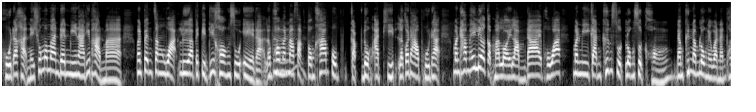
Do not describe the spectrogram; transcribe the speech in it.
พุธอะค่ะ ในช่วงประมาณเดือนมีนาที่ผ่านมา มันเป็นจังหวะเรือไปติดที่คลองซูเอตอะแล้วพอมันมาฝั่งตรงข้ามปุ๊บกับดวงอาทิตย์ แล้วก็ดาวพุธอะมันทำให้เรือกลับมาลอยลำได้ เพราะว่า มันมีการขึ้นสุดลงสุดของน้ำขึ้นน้ำลงในวันนั้นพอ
